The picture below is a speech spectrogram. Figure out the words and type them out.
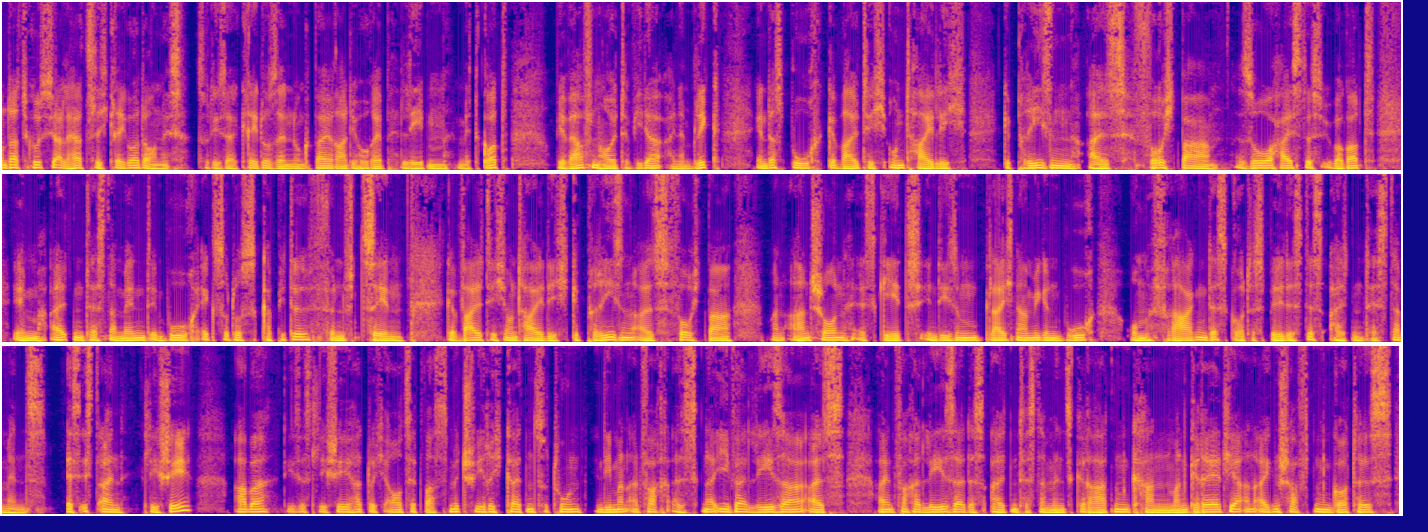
Und dazu grüßt Sie alle herzlich Gregor Dornis zu dieser Credo-Sendung bei Radio Horeb Leben mit Gott. Wir werfen heute wieder einen Blick in das Buch Gewaltig und Heilig, gepriesen als furchtbar. So heißt es über Gott im Alten Testament im Buch Exodus Kapitel 15. Gewaltig und heilig, gepriesen als furchtbar. Man ahnt schon, es geht in diesem gleichnamigen Buch um Fragen des Gottesbildes des Alten Testaments. Es ist ein Klischee, aber dieses Klischee hat durchaus etwas mit Schwierigkeiten zu tun, in die man einfach als naiver Leser, als einfacher Leser des Alten Testaments geraten kann. Man gerät hier an Eigenschaften Gottes,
